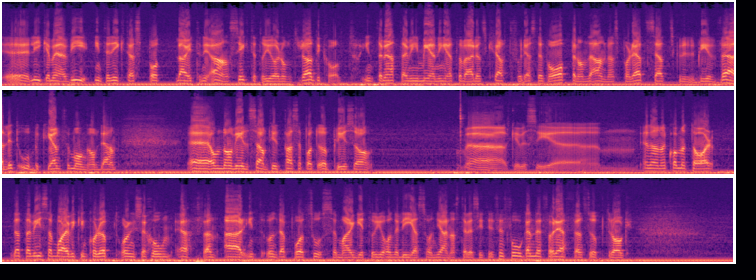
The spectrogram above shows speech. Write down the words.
eh, lika med vi inte riktar spotlighten i ansiktet och gör något radikalt. Internet är min mening ett av världens kraftfullaste vapen. Om det används på rätt sätt skulle det bli väldigt obekvämt för många av dem eh, om de vill samtidigt passa på att upplysa eh, ska vi se eh, en annan kommentar detta visar bara vilken korrupt organisation FN är. Inte undra på att Sosse, Margit och Jan Eliasson gärna ställer sig till förfogande för FNs uppdrag.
